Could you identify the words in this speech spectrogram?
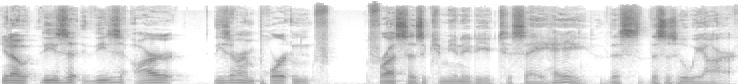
you know, these these are these are important f- for us as a community to say, "Hey, this this is who we are."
